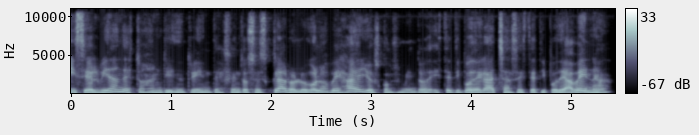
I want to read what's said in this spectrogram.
y se olvidan de estos antinutrientes. Entonces, claro, luego los ves a ellos consumiendo este tipo de gachas, este tipo de avena,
